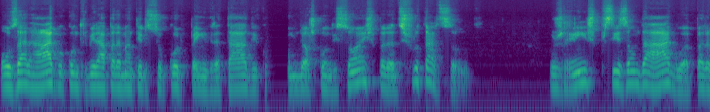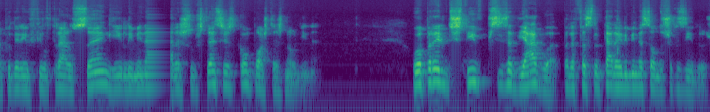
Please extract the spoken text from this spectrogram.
usar a água contribuirá para manter o seu corpo bem hidratado e com melhores condições para desfrutar de saúde. Os rins precisam da água para poderem filtrar o sangue e eliminar as substâncias decompostas na urina. O aparelho digestivo precisa de água para facilitar a eliminação dos resíduos.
